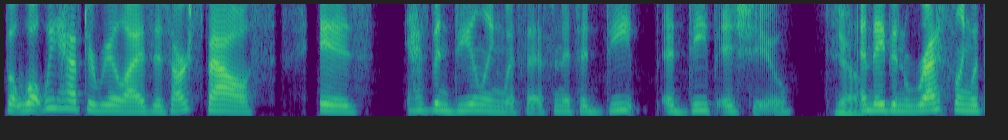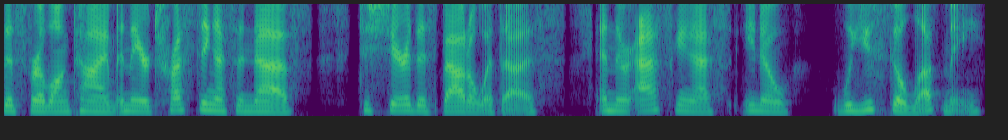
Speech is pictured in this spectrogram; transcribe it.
but what we have to realize is our spouse is has been dealing with this and it's a deep a deep issue. Yeah. And they've been wrestling with this for a long time and they are trusting us enough to share this battle with us and they're asking us, you know, will you still love me?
